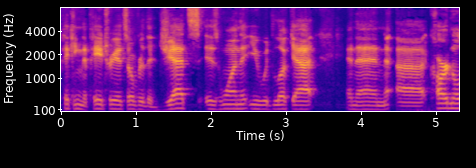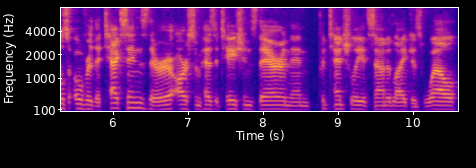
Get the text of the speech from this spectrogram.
picking the Patriots over the Jets is one that you would look at. And then uh, Cardinals over the Texans. There are some hesitations there. And then potentially it sounded like as well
